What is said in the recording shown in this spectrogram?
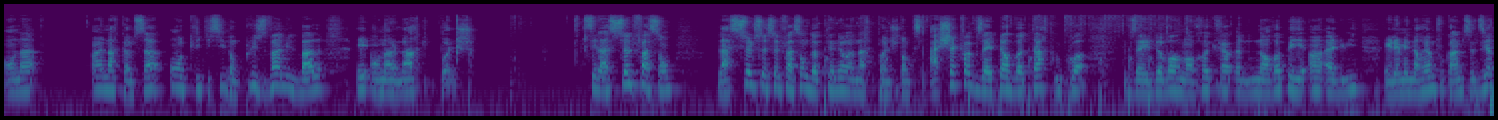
on a un arc comme ça, on clique ici, donc plus 20 000 balles, et on a un arc punch. C'est la seule façon, la seule, seule, seule façon d'obtenir un arc punch. Donc, à chaque fois que vous allez perdre votre arc ou quoi, vous allez devoir en, en repayer un à lui. Et le Ménorium, faut quand même se dire,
